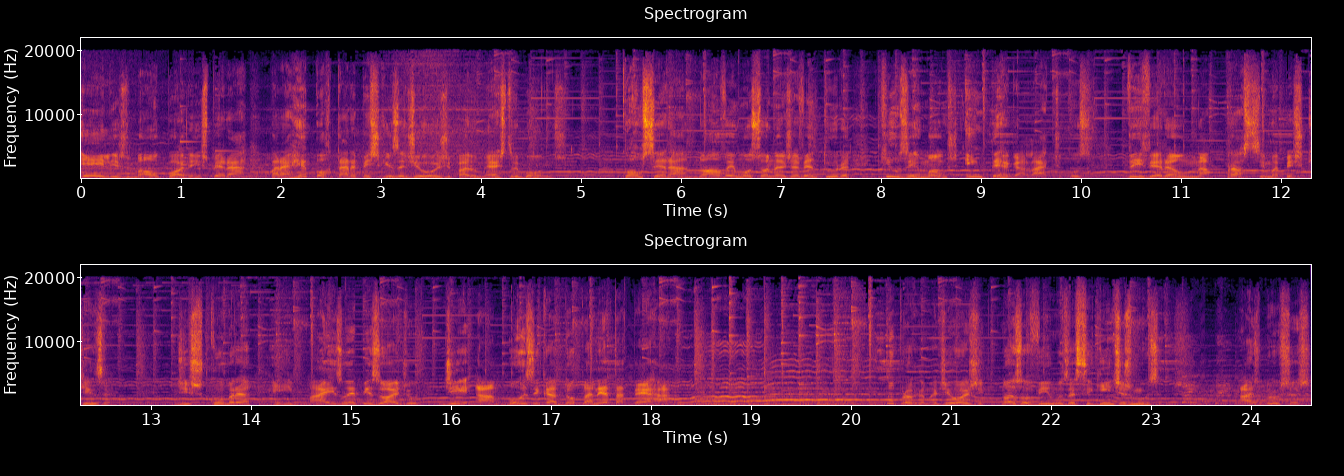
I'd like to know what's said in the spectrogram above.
Eles mal podem esperar para reportar a pesquisa de hoje para o Mestre Bônus. Qual será a nova emocionante aventura que os irmãos intergalácticos viverão na próxima pesquisa? Descubra em mais um episódio de A Música do Planeta Terra. No programa de hoje, nós ouvimos as seguintes músicas: As Bruxas,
